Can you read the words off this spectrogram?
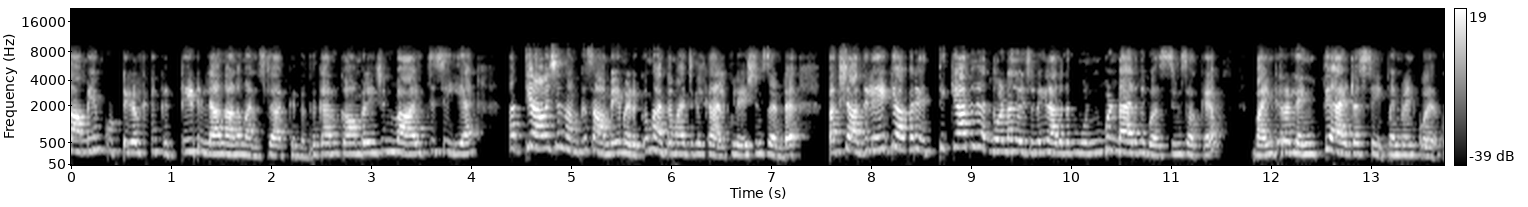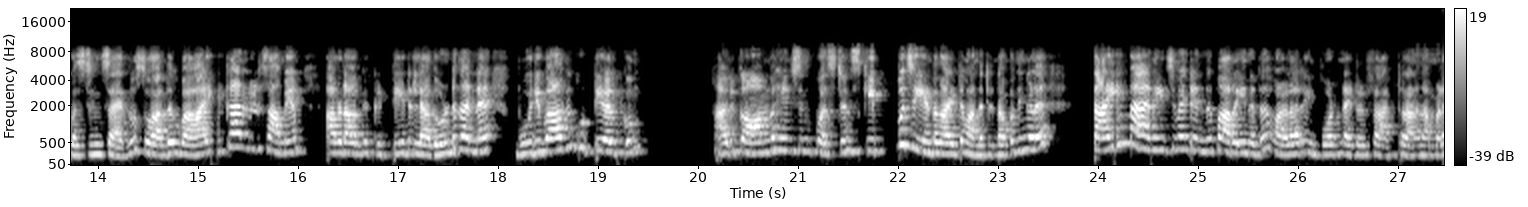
സമയം കുട്ടികൾക്ക് കിട്ടിയിട്ടില്ല എന്നാണ് മനസ്സിലാക്കുന്നത്. കാരണം കോംപ്രഹെൻഷൻ വായിച്ച് ചെയ്യാൻ അത്യാവശ്യം നമുക്ക് സമയമെടുക്കും മാത്തമാറ്റിക്കൽ കാൽക്കുലേഷൻസ് ഉണ്ട്. പക്ഷെ അതിലേക്ക് അവർ എത്തിക്കാത്തത് എന്തുകൊണ്ടാന്ന് ചോദിച്ചിട്ടുണ്ടെങ്കിൽ അതിന് മുൻപുണ്ടായിരുന്ന ക്വസ്റ്റ്യൻസ് ഒക്കെ ഭയങ്കര ലെങ്തി ആയിട്ടുള്ള സ്റ്റേറ്റ്മെന്റ് ക്വസ്റ്റ്യൻസ് ആയിരുന്നു. സോ അത് വായിക്കാനുള്ള സമയം അവിടെ അവർക്ക് കിട്ടിയിട്ടില്ല. അതുകൊണ്ട് തന്നെ ഭൂരിഭാഗം കുട്ടികൾക്കും ആ ഒരു കോംപ്രഹെൻഷൻ ക്വസ്റ്റ്യൻ സ്കിപ്പ് ചെയ്യേണ്ടതായിട്ട് വന്നിട്ടുണ്ട്. അപ്പൊ നിങ്ങൾ ടൈം മാനേജ്മെന്റ് എന്ന് പറയുന്നത് വളരെ ഇമ്പോർട്ടന്റ് ആയിട്ട് ഒരു ഫാക്ടറാണ് നമ്മൾ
